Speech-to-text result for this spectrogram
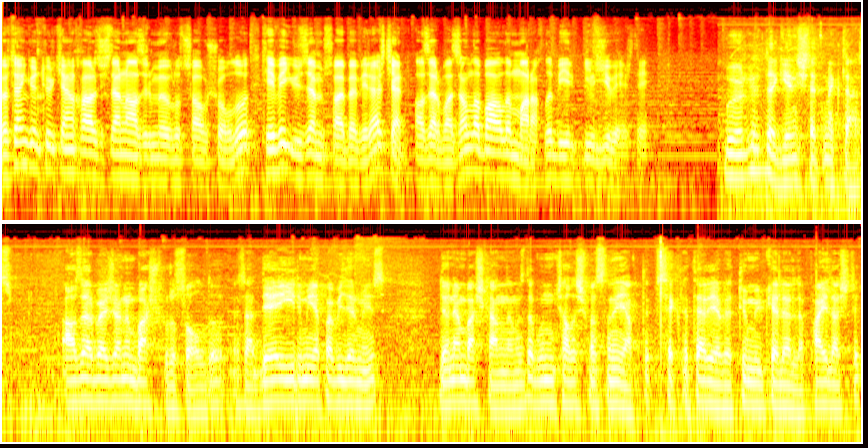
Ötən gün Türkiyənin Xarici İşlər Naziri Mövlud Çavuşoğlu TV100-ə müsahibə verərkən Azərbaycanla bağlı maraqlı bir bilgi verdi. Bu örgütü de genişletmek lazım. Azerbaycan'ın başvurusu oldu. Mesela D20 yapabilir miyiz? Dönem başkanlığımızda bunun çalışmasını yaptık. Sekreterya ve tüm ülkelerle paylaştık.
